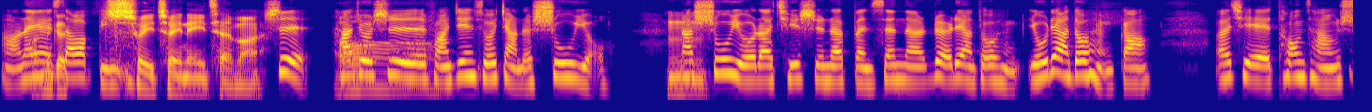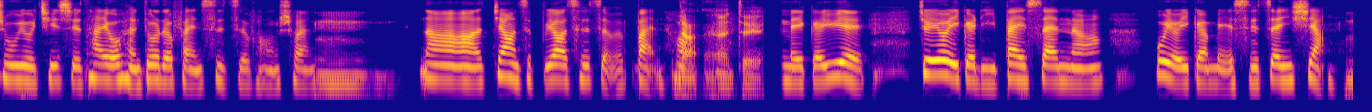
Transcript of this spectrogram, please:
啊，那个烧饼脆脆那一层吗？是，它就是坊间所讲的酥油。那酥油呢，其实呢，本身呢，热量都很，油量都很高。而且通常酥油其实它有很多的反式脂肪酸，嗯，那这样子不要吃怎么办？哈，嗯，对，每个月最后一个礼拜三呢，会有一个美食真相，嗯，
